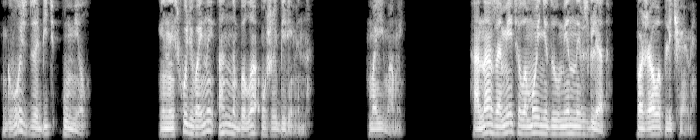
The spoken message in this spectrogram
гвоздь забить умел. И на исходе войны Анна была уже беременна. Моей мамой. Она заметила мой недоуменный взгляд, пожала плечами.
